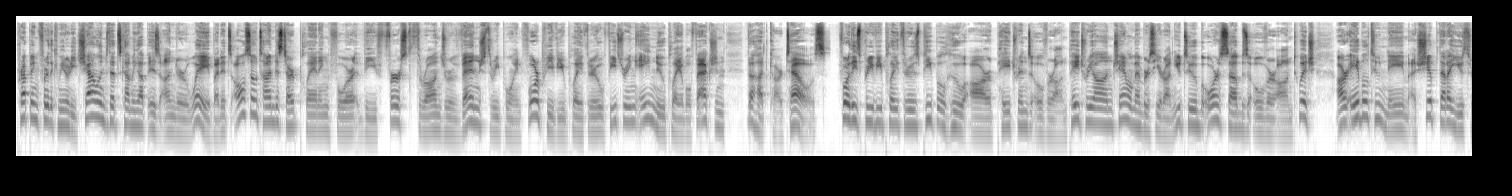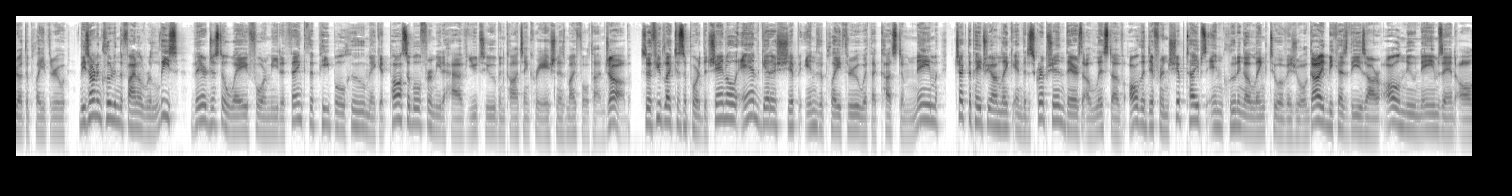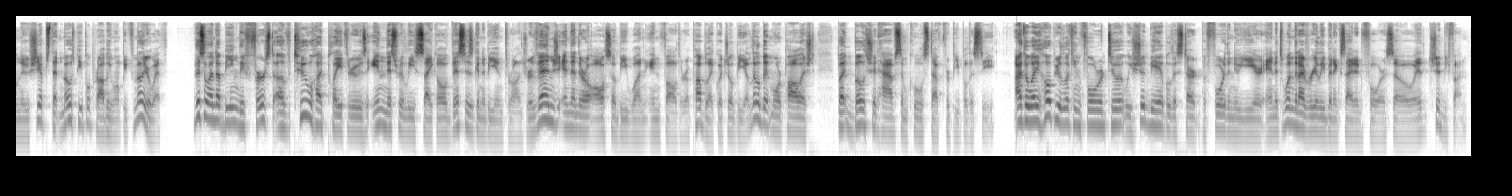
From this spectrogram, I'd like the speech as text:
Prepping for the community challenge that's coming up is underway, but it's also time to start planning for the first Thrawn's Revenge 3.4 preview playthrough featuring a new playable faction, the Hutt Cartels. For these preview playthroughs, people who are patrons over on Patreon, channel members here on YouTube, or subs over on Twitch are able to name a ship that I use throughout the playthrough. These aren't included in the final release, they're just a way for me to thank the people who make it possible for me to have YouTube and content creation as my full time job. So if you'd like to support the channel and get a ship into the playthrough with a custom name, check the Patreon link in the description. There's a list of all the different ship types, including a link to a visual guide, because these are all new names and all new ships that most people probably won't be familiar with. This will end up being the first of two Hutt playthroughs in this release cycle. This is going to be in Thrawn's Revenge, and then there will also be one in Fall of the Republic, which will be a little bit more polished, but both should have some cool stuff for people to see. Either way, hope you're looking forward to it. We should be able to start before the new year, and it's one that I've really been excited for, so it should be fun.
